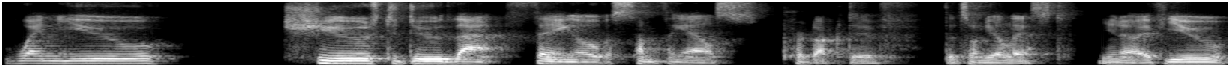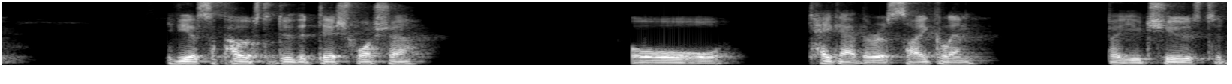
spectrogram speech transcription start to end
when you choose to do that thing over something else productive that's on your list, you know, if you if you're supposed to do the dishwasher or take out the recycling, but you choose to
